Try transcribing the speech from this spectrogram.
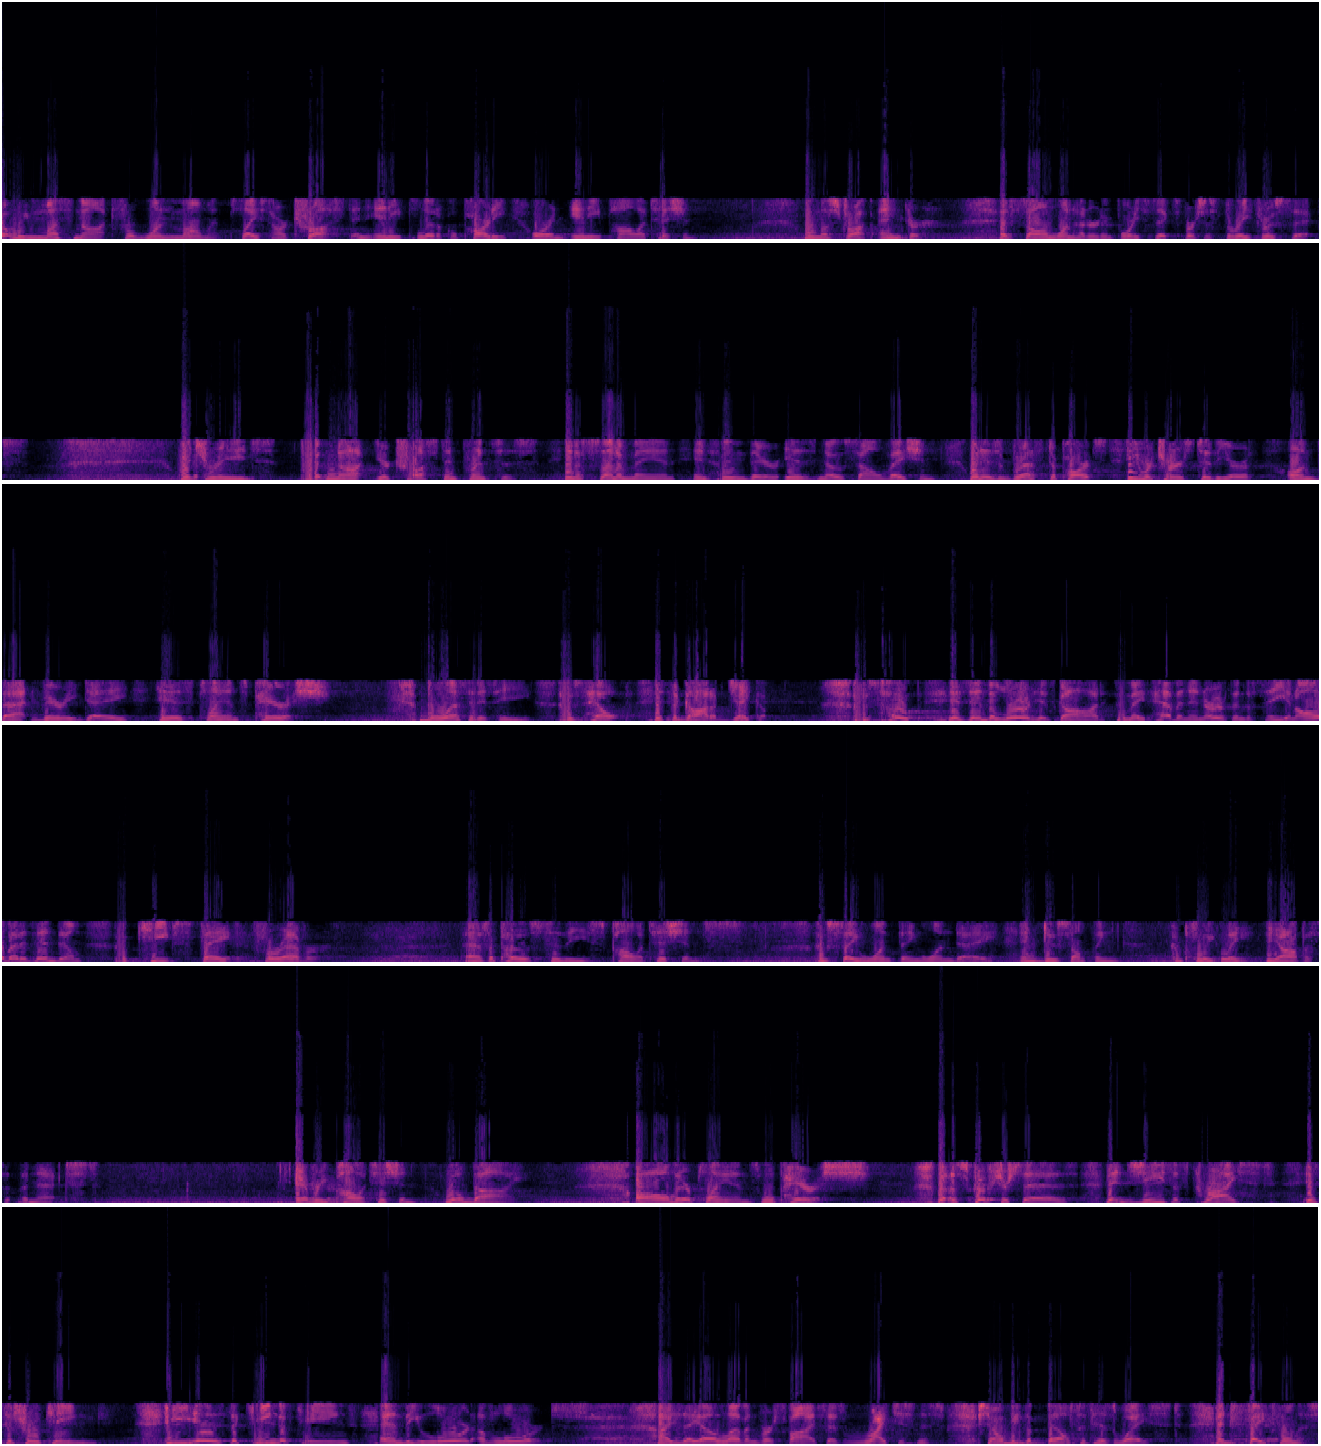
But we must not for one moment place our trust in any political party or in any politician. We must drop anchor at Psalm 146 verses 3 through 6, which reads, Put not your trust in princes, in a son of man in whom there is no salvation. When his breath departs, he returns to the earth. On that very day, his plans perish. Blessed is he whose help is the God of Jacob whose hope is in the Lord his God, who made heaven and earth and the sea and all that is in them, who keeps faith forever, as opposed to these politicians who say one thing one day and do something completely the opposite the next. Every politician will die. All their plans will perish. But the scripture says that Jesus Christ is the true King. He is the King of kings and the Lord of lords. Isaiah 11 verse 5 says, Righteousness shall be the belt of his waist, and faithfulness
